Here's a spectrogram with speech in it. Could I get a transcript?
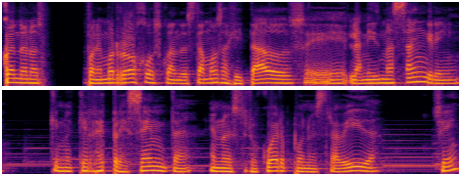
Cuando nos ponemos rojos, cuando estamos agitados, eh, la misma sangre que, que representa en nuestro cuerpo, en nuestra vida, ¿sí?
